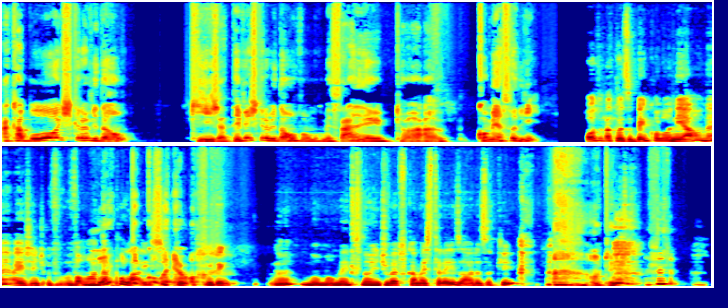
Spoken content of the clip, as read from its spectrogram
acabou a escravidão, que já teve a escravidão, vamos começar, né? Começa ali. Outra coisa bem colonial, né? Aí a gente. Vamos Muito até pular isso colonial. por, por, né? no momento, senão a gente vai ficar mais três horas aqui. ok.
